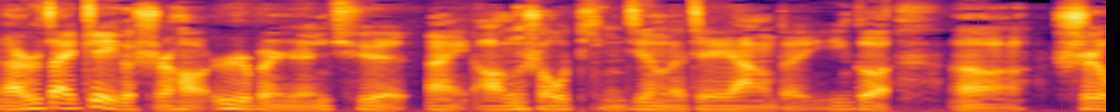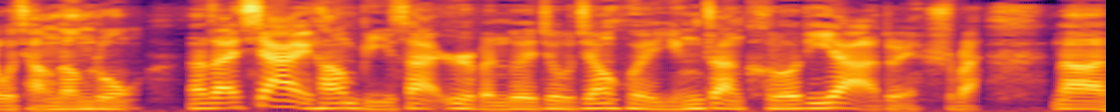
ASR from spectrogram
而在这个时候，日本人却哎昂首挺进了这样的一个呃十六强当中。那在下一场比赛，日本队就将会迎战克罗地亚队，是吧？那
